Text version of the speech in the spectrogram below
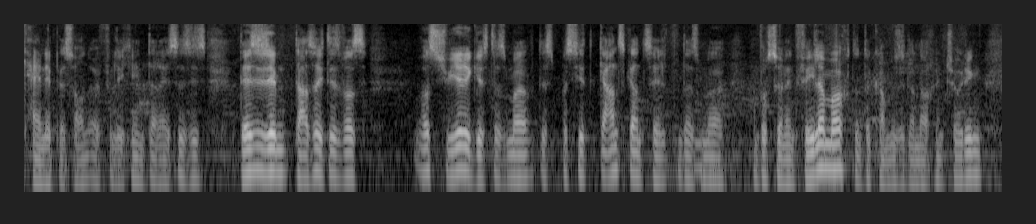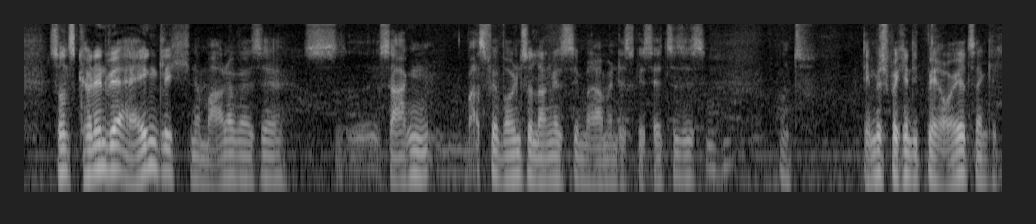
keine Person öffentlichen Interesses ist. Das ist eben tatsächlich das, was, was schwierig ist, dass man, das passiert ganz, ganz selten, dass man einfach so einen Fehler macht und da kann man sich dann auch entschuldigen. Sonst können wir eigentlich normalerweise sagen, was wir wollen, solange es im Rahmen des Gesetzes ist. Und dementsprechend, ich bereue jetzt eigentlich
